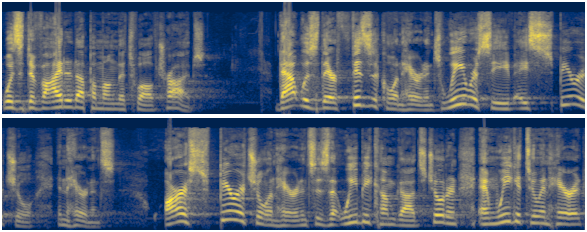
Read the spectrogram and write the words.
was divided up among the 12 tribes. That was their physical inheritance. We receive a spiritual inheritance our spiritual inheritance is that we become god's children and we get to inherit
